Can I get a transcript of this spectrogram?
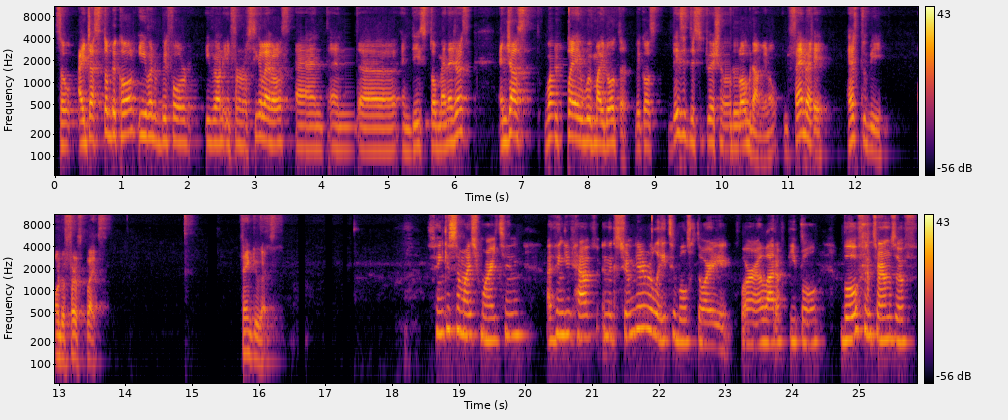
So I just stopped the call even before, even in front of C levels and and uh, and these top managers, and just went play with my daughter because this is the situation of the lockdown. You know, family has to be on the first place. Thank you, guys. Thank you so much, Martin. I think you have an extremely relatable story for a lot of people, both in terms of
